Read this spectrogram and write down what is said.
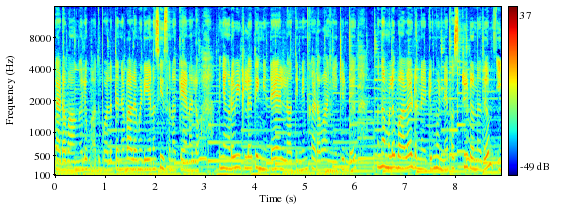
കടവാങ്ങലും അതുപോലെ തന്നെ വളമിടിയണ സീസണൊക്കെ ആണല്ലോ അപ്പം ഞങ്ങളുടെ വീട്ടിലെ തെങ്ങിന്റെ എല്ലാത്തിന്റെയും കട വാങ്ങിയിട്ടുണ്ട്. അപ്പം നമ്മൾ വളം ഇടണേറ്റ് മുന്നേ ഫസ്റ്റ് ഇടുന്നത് ഈ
